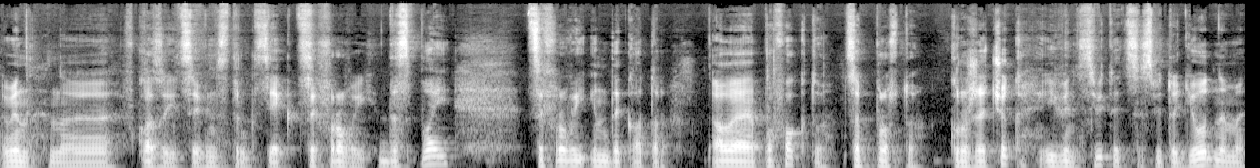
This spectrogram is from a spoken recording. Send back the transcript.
Він е, вказується в інструкції як цифровий дисплей, цифровий індикатор. Але по факту це просто кружечок, і він світиться світодіодними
